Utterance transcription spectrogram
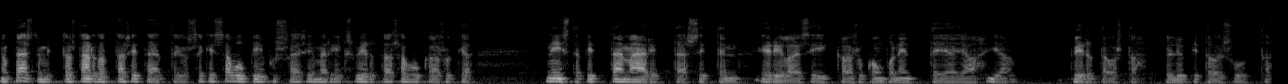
No päästömittaus tarkoittaa sitä, että jossakin savupiipussa esimerkiksi virtaa savukaasut ja niistä pitää määrittää sitten erilaisia kaasukomponentteja ja, ja virtausta, pölypitoisuutta.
